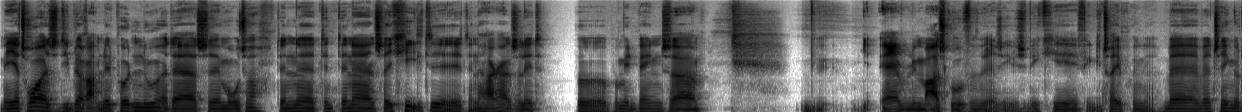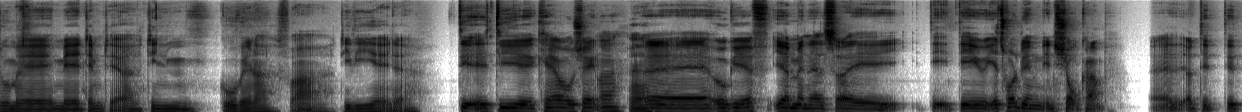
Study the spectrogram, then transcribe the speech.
Men jeg tror altså, de bliver ramt lidt på den nu, og deres øh, motor, den, øh, den, den er altså ikke helt, øh, den hakker altså lidt på, på midtbanen, så ja, jeg bliver meget skuffet, vil jeg sige, hvis vi ikke fik de tre point der. Hvad, hvad tænker du med, med dem der, dine gode venner fra de VIA der? De, de kære oceaner, ja. øh, OGF, jamen altså, øh, det, det er jo, jeg tror, det bliver en, en sjov kamp. Øh, og det, det,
